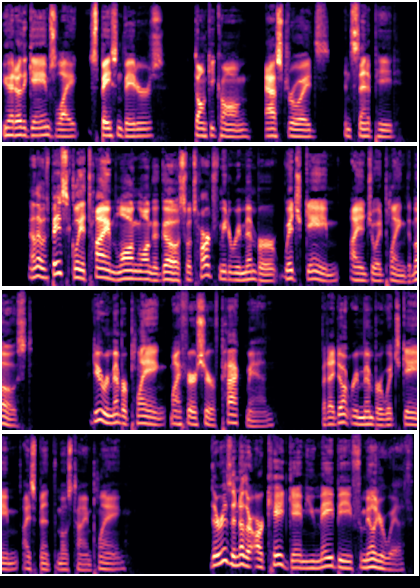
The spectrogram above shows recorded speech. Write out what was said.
You had other games like Space Invaders, Donkey Kong, Asteroids, and Centipede. Now, that was basically a time long, long ago, so it's hard for me to remember which game I enjoyed playing the most. I do remember playing my fair share of Pac Man, but I don't remember which game I spent the most time playing. There is another arcade game you may be familiar with,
